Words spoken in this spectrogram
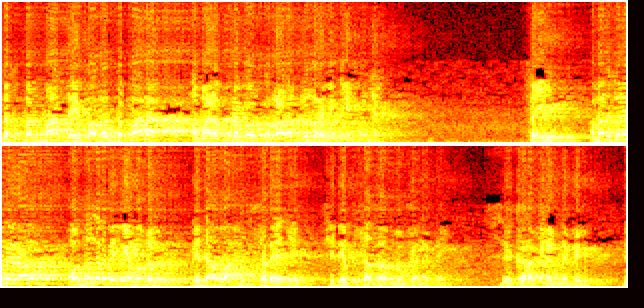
د خپل مال د حفاظت لپاره امانتونه به ورته راړل د سره به کېښودل. صحیح؟ امانتونه به راړل او د سره به کېښودل. دا واحد سړی دی چې د فساد نوکه نه کوي. د کرپشن نه کوي. د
